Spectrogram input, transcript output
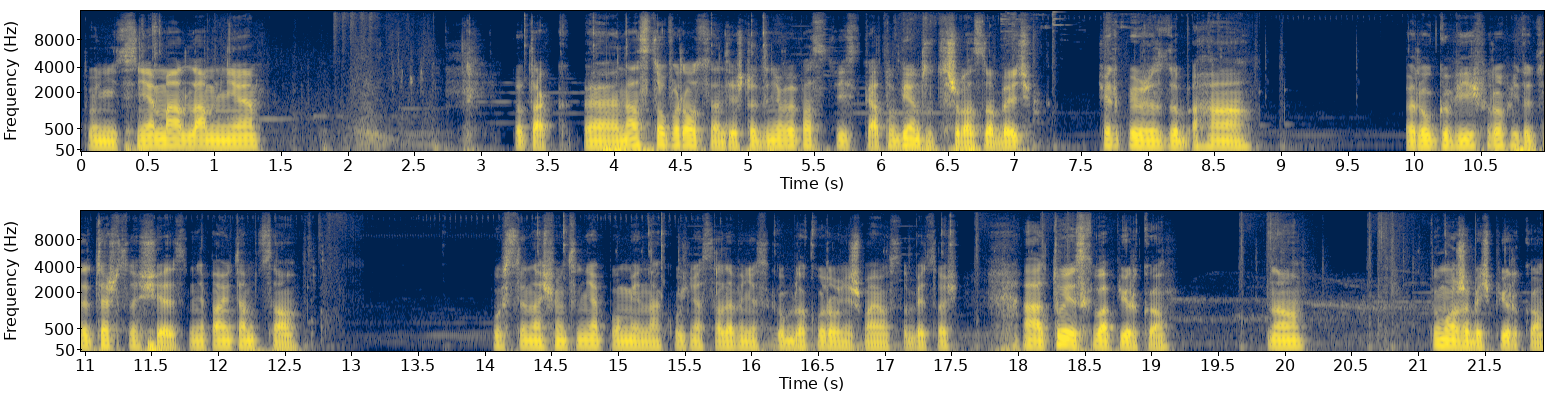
Tu nic nie ma dla mnie. To tak, e, na 100% jeszcze dniowe pastwiska. Tu wiem co trzeba zdobyć. Cierpię, że zdob... Aha. Róg wifrów i to też coś jest. Nie pamiętam co. Pustyna świątynia, płomienna kuźnia, sale wyniosłego bloku również mają w sobie coś. A, tu jest chyba piórko. No. Tu może być piórko.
